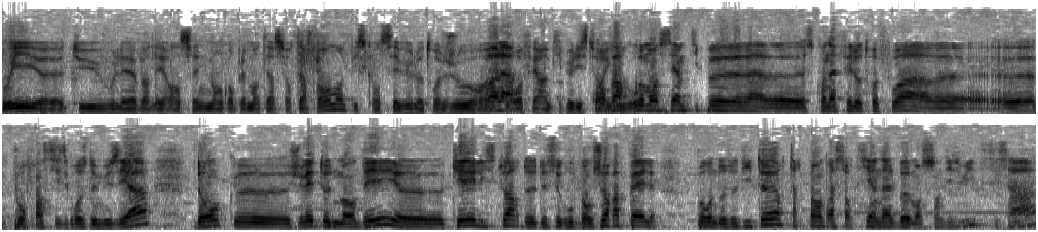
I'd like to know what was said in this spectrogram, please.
Oui, euh, tu voulais avoir des renseignements complémentaires sur Terpendre, puisqu'on s'est vu l'autre jour euh, pour refaire un petit peu l'histoire. On va recommencer un petit peu ce qu'on a fait l'autre fois pour Francis Grosse de Muséa. Donc, je vais te demander quelle est l'histoire de, de, ce groupe. Donc, je rappelle pour nos auditeurs, Tarpendre a sorti un album en 78, c'est ça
